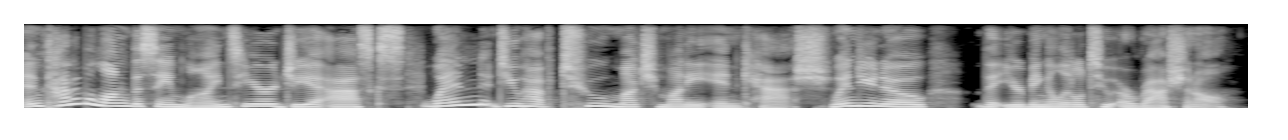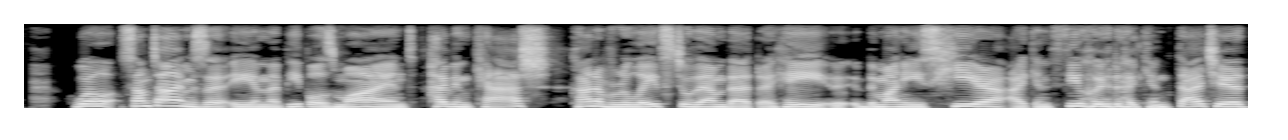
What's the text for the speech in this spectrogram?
And kind of along the same lines here, Gia asks, when do you have too much money in cash? When do you know that you're being a little too irrational? Well, sometimes uh, in uh, people's mind, having cash kind of relates to them that, uh, hey, uh, the money is here. I can feel it. I can touch it.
